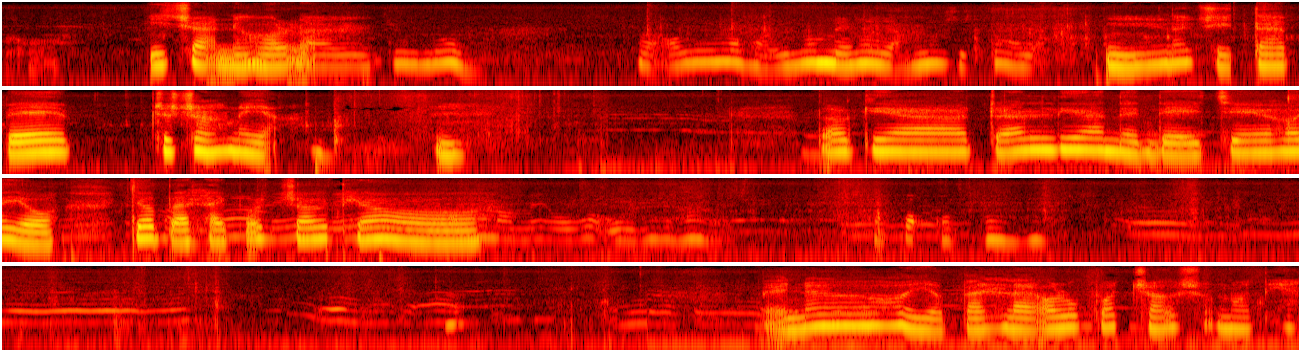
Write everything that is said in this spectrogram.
khó ý chuyện này họ là ừ, nó chỉ ta bé cho trắng này ạ. Ừ tao kia trả lia để để che hơi rồi cho bà lại bắt cháu theo. Bé nó hơi giờ bà lại ở lúc bắt cháu số nó theo.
